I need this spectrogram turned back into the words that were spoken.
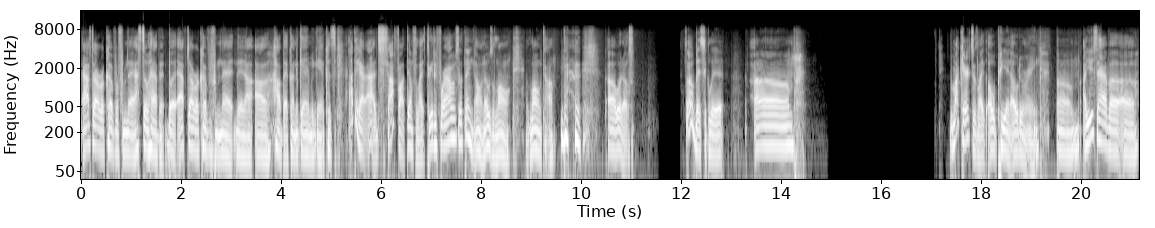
after I recover from that, I still haven't. But after I recover from that, then I, will hop back on the game again because I think I, I I fought them for like three to four hours. I think. Oh, that was a long, long time. uh, what else? So basically it. Um, but my character's like OP in Elden Ring. Um, I used to have a, a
